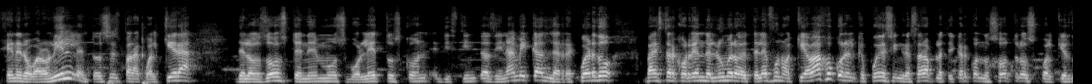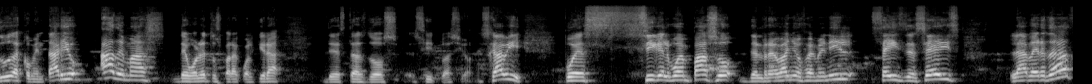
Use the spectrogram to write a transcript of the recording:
género varonil. Entonces, para cualquiera de los dos tenemos boletos con distintas dinámicas. Les recuerdo, va a estar corriendo el número de teléfono aquí abajo con el que puedes ingresar a platicar con nosotros cualquier duda, comentario, además de boletos para cualquiera de estas dos situaciones. Javi, pues Sigue el buen paso del rebaño femenil, 6 de 6. La verdad,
